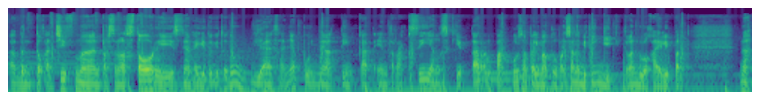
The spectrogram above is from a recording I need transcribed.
eh, bentuk achievement, personal stories yang kayak gitu-gitu tuh biasanya punya tingkat interaksi yang sekitar 40 sampai 50% lebih tinggi gitu kan dua kali lipat. Nah,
